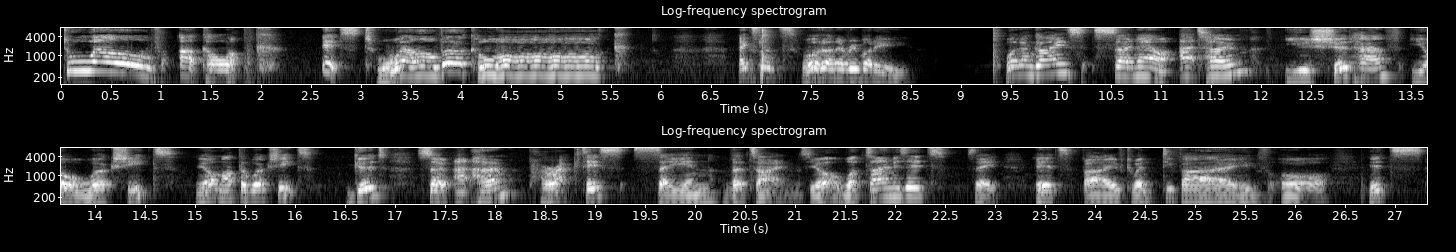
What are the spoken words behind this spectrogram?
12 o'clock. It's 12 o'clock. Excellent. Well done, everybody. Well done guys, so now at home you should have your worksheet, your math worksheet. Good. So at home, practice saying the times. Yeah? What time is it? Say, it's 5.25 or it's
